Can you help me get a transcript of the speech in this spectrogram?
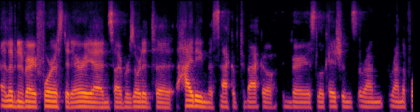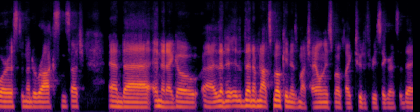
I live in a very forested area, and so I've resorted to hiding the sack of tobacco in various locations around around the forest and under rocks and such. And uh, and then I go. Uh, then then I'm not smoking as much. I only smoke like two to three cigarettes a day.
